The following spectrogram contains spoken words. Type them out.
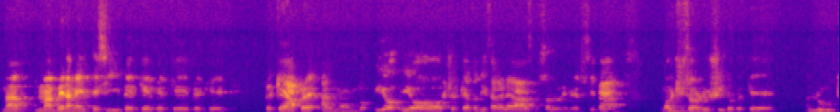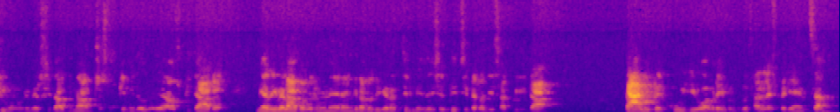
ma, ma veramente sì, perché, perché, perché perché apre al mondo. Io, io ho cercato di fare l'Erasmus all'università, non ci sono riuscito perché all'ultimo l'Università di Manchester che mi doveva ospitare mi ha rivelato che non era in grado di garantirmi dei servizi per la disabilità tali per cui io avrei potuto fare l'esperienza.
